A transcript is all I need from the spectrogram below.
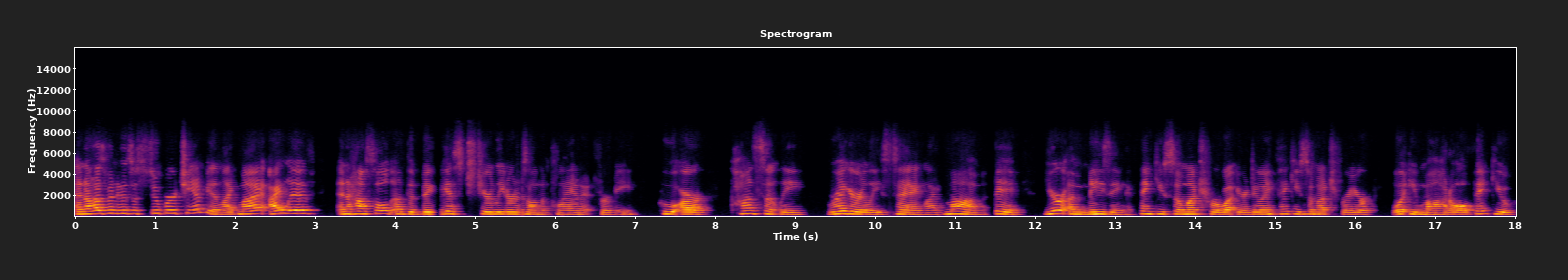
and a husband who's a super champion like my i live in a household of the biggest cheerleaders on the planet for me who are constantly regularly saying like mom babe you're amazing. Thank you so much for what you're doing. Thank you so mm-hmm. much for your what you model. Thank you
